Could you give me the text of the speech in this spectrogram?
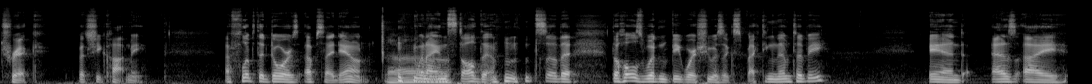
trick, but she caught me. I flipped the doors upside down when I installed them, so that the holes wouldn't be where she was expecting them to be. And as I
